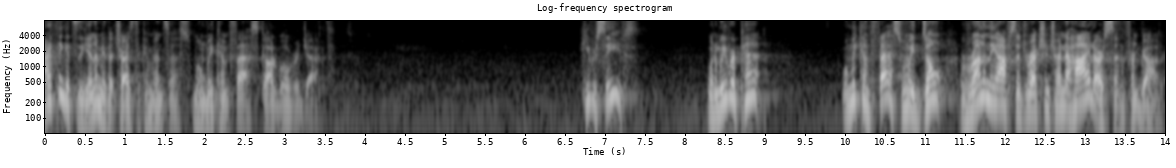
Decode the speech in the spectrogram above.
I think it's the enemy that tries to convince us when we confess, God will reject. He receives. When we repent, when we confess, when we don't run in the opposite direction trying to hide our sin from God,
